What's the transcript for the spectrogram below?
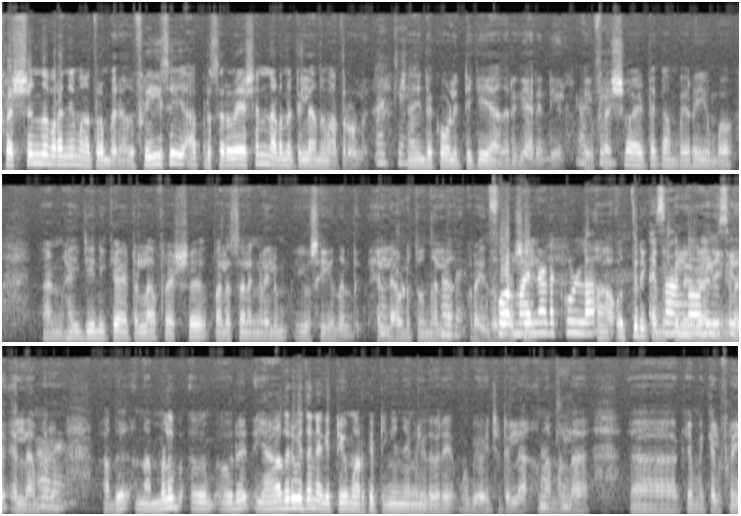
ഫ്രഷ് എന്ന് പറഞ്ഞ് മാത്രം വരും. അത് ഫ്രീസ് ആ പ്രിസർവേഷൻ നടന്നിട്ടില്ല എന്ന് മാത്രമേ ഉള്ളൂ. പക്ഷെ അതിന്റെ ക്വാളിറ്റിക്ക് യാതൊരു ഗ്യാരണ്ടിയില്ല ഈ ഫ്രഷുമായിട്ട് കമ്പയർ ചെയ്യുമ്പോൾ അൺഹൈജീനിക് ആയിട്ടുള്ള ഫ്രഷ് പല സ്ഥലങ്ങളിലും യൂസ് ചെയ്യുന്നുണ്ട്. എല്ലായിടത്തും നല്ല പറയുന്നത്. ആ ഒത്തിരി കെമിക്കൽ കാര്യങ്ങൾ എല്ലാം വരും. അത് നമ്മൾ ഒരു യാതൊരുവിധ നെഗറ്റീവ് മാർക്കറ്റിങ്ങും ഞങ്ങൾ ഇതുവരെ ഉപയോഗിച്ചിട്ടില്ല. നമ്മളുടെ കെമിക്കൽ ഫ്രീ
